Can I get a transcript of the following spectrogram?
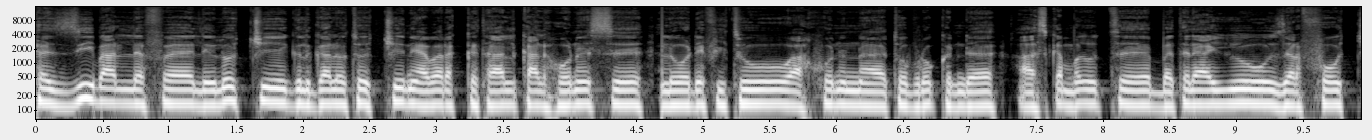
ከዚህ ባለፈ ሌሎች ግልጋሎቶችን ያበረክታል? ካልሆነስ ለወደፊቱ አሁንና አቶ ብሩክ እንደ አስቀመጡት በተለያዩ ዘርፎች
